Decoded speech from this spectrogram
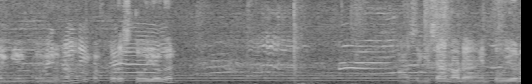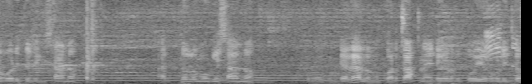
tagyag tuyo. Naman ipagturis tuyo agad. Ang sige sano, dahil tuyo na ko dito sa gisano. At tulo mo gisano. Pero pagdala, lumang kwarta, naidagan ko tuyo na ko dito.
